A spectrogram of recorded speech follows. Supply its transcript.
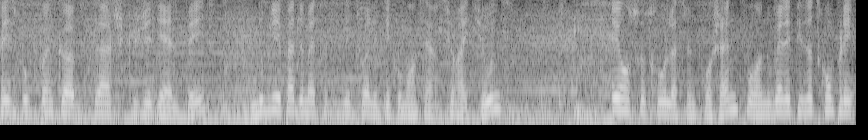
facebook.com slash QGDLP. N'oubliez pas de mettre des étoiles et des commentaires sur iTunes. Et on se retrouve la semaine prochaine pour un nouvel épisode complet.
